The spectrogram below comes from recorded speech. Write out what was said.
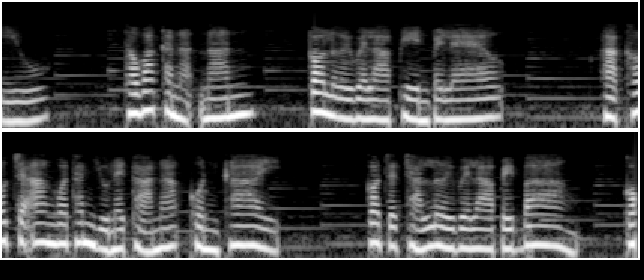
หิว ทว่าขณะนั้นก็เลยเวลาเพนไปแล้ว หากเขาจะอ้างว่าท่านอยู่ในฐานะคนไข้ ก็จะฉันเลยเวลาไปบ้าง ก็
